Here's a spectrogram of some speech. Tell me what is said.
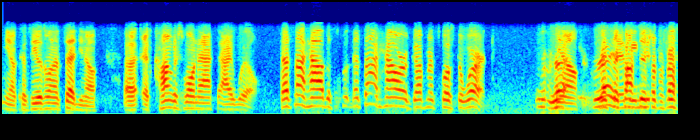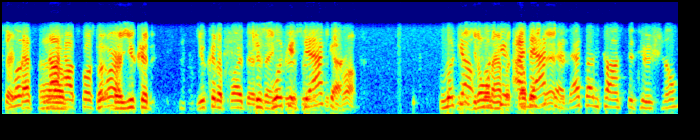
you know, because he was the one that said, you know, uh, if Congress won't act, I will. That's not how the that's not how our government's supposed to work. You know, right. Mr. I mean, Constitutional just- Professor, look- that's not Uh, how it's supposed but, to work. But you could you could apply that Just same look at criticism to DACA. Look You out! don't look wanna have a double DACA. standard. That's unconstitutional.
